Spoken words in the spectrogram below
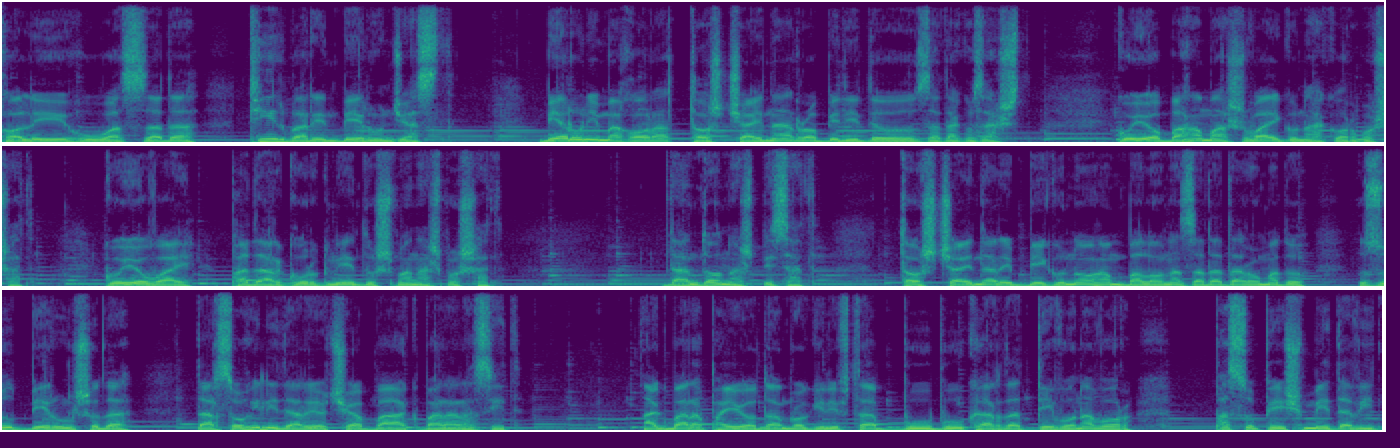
холии ҳуввасзада тир бар ин берун ҷаст беруни мағора тошчайнарро бидиду зада гузашт. Гӯё ба ҳамаш вай гунаҳкор бошад гӯё вай падаргург не душманаш бошад. Дандонаш бизад тошчайнари бегуноҳам балона зада даромаду зуд берун шуда. Дар соҳили дарёча ба акбара расид. Акбара паёдамро гирифта бӯбӯ карда девонавор пасу пеш медавид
